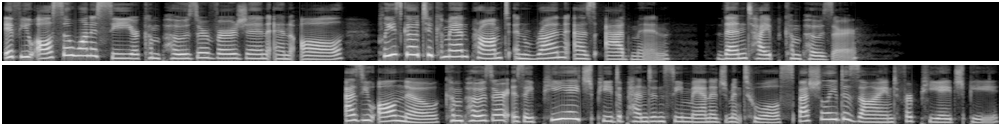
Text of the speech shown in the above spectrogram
If you also want to see your Composer version and all, please go to Command Prompt and run as admin. Then type Composer. As you all know, Composer is a PHP dependency management tool specially designed for PHP.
